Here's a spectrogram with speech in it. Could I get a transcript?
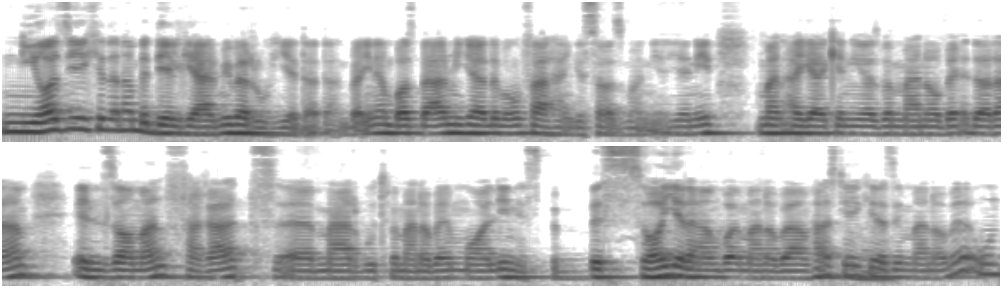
نیازیه که دارن به دلگرمی و روحیه دادن و اینم باز برمیگرده به اون فرهنگ سازمانیه. یعنی من اگر که نیاز به منابع دارم الزاما فقط مربوط به منابع مالی نیست. به سایر انواع منابع هم هست. یکی از این منابع اون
